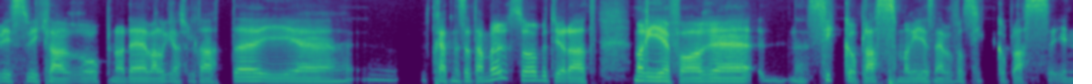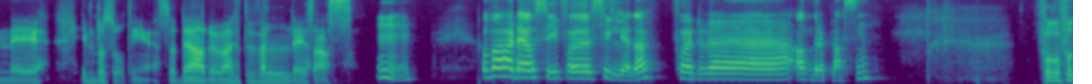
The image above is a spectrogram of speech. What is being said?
hvis vi klarer å oppnå det valgresultatet i 13.9, september, så betyr det at Marie får sikker plass Marie Sneve får sikker plass inn, i, inn på Stortinget. Så det hadde jo vært veldig stas. Mm. Og hva har det å si for Silje, da? For andreplassen? For å få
